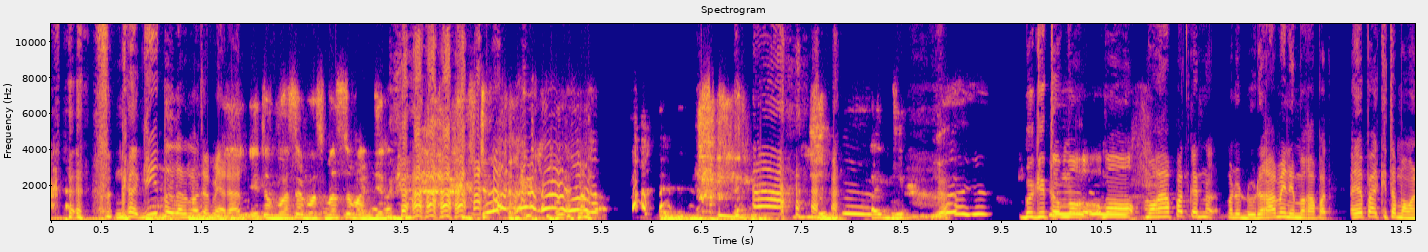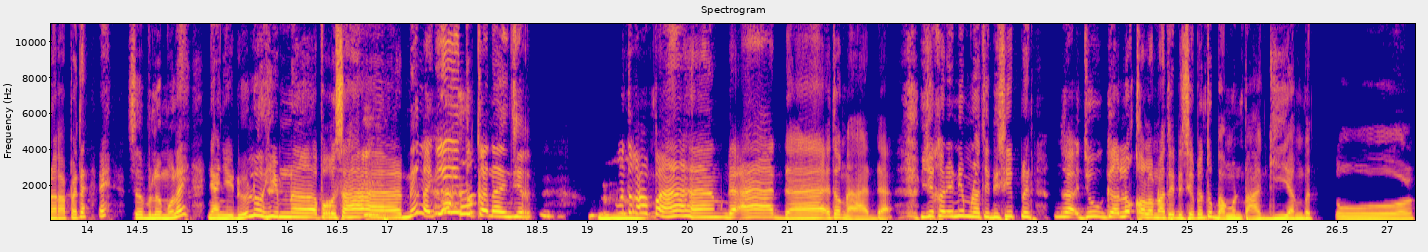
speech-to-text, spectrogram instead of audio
nggak gitu kan konsepnya kan? Itu bosnya bos mesum anjir. anjir. Begitu mau mau mau rapat kan udah rame nih mau rapat. Ayo Pak kita mau rapat eh sebelum mulai nyanyi dulu himne perusahaan. Nah nggak gitu kan anjir. Untuk apaan? Nggak ada, itu nggak ada. Iya kan ini melatih disiplin. Nggak juga. Lo kalau melatih disiplin tuh bangun pagi yang betul.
